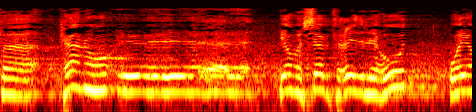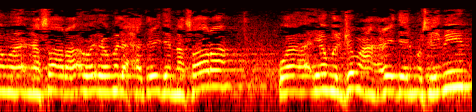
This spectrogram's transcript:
فكانوا يوم السبت عيد اليهود ويوم النصارى ويوم الأحد عيد النصارى ويوم الجمعة عيد المسلمين.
